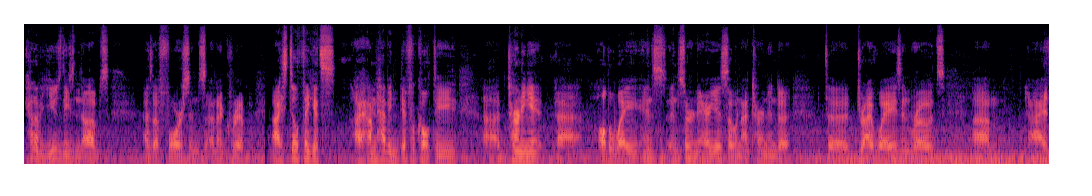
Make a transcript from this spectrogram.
kind of use these nubs as a force and, and, a grip. I still think it's, I, am having difficulty uh, turning it uh, all the way in, in, certain areas. So when I turn into to driveways and roads, um, it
